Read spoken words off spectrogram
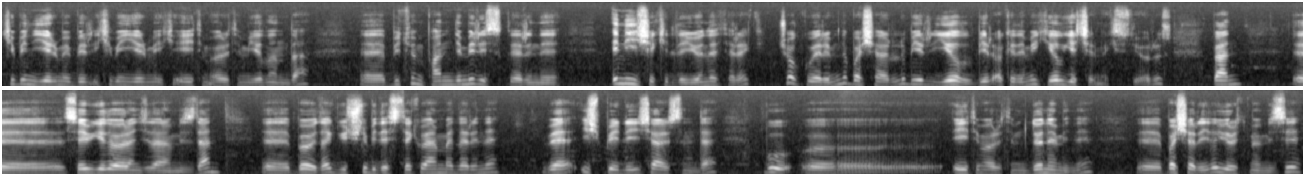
2021-2022 eğitim öğretim yılında e, bütün pandemi risklerini en iyi şekilde yöneterek çok verimli, başarılı bir yıl, bir akademik yıl geçirmek istiyoruz. Ben e, sevgili öğrencilerimizden e, böyle güçlü bir destek vermelerini ve işbirliği içerisinde bu e, eğitim öğretim dönemini e, başarıyla yürütmemizi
